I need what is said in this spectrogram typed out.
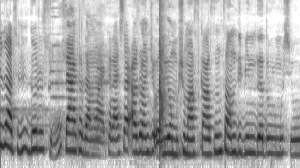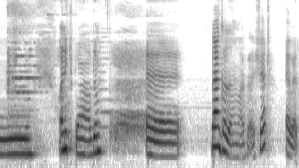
gezerseniz görürsünüz. Ben kazandım arkadaşlar. Az önce ölüyormuşum az kalsın. Tam dibinde durmuşum. 12 puan aldım. Ee, Ben kazandım arkadaşlar. evet.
